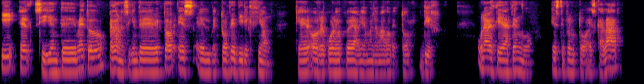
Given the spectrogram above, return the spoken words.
Y el siguiente método, perdón, el siguiente vector es el vector de dirección, que os recuerdo que habíamos llamado vector dir. Una vez que ya tengo este producto escalar,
